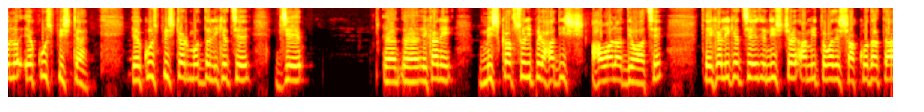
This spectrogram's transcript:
হলো একুশ পৃষ্ঠায় একুশ পৃষ্ঠার মধ্যে লিখেছে যে এখানে মিসকাত শরীফের হাদিস হাওয়ালা দেওয়া আছে। তো এখানে লিখেছে যে, নিশ্চয় আমি তোমাদের সাক্ষ্যদাতা,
